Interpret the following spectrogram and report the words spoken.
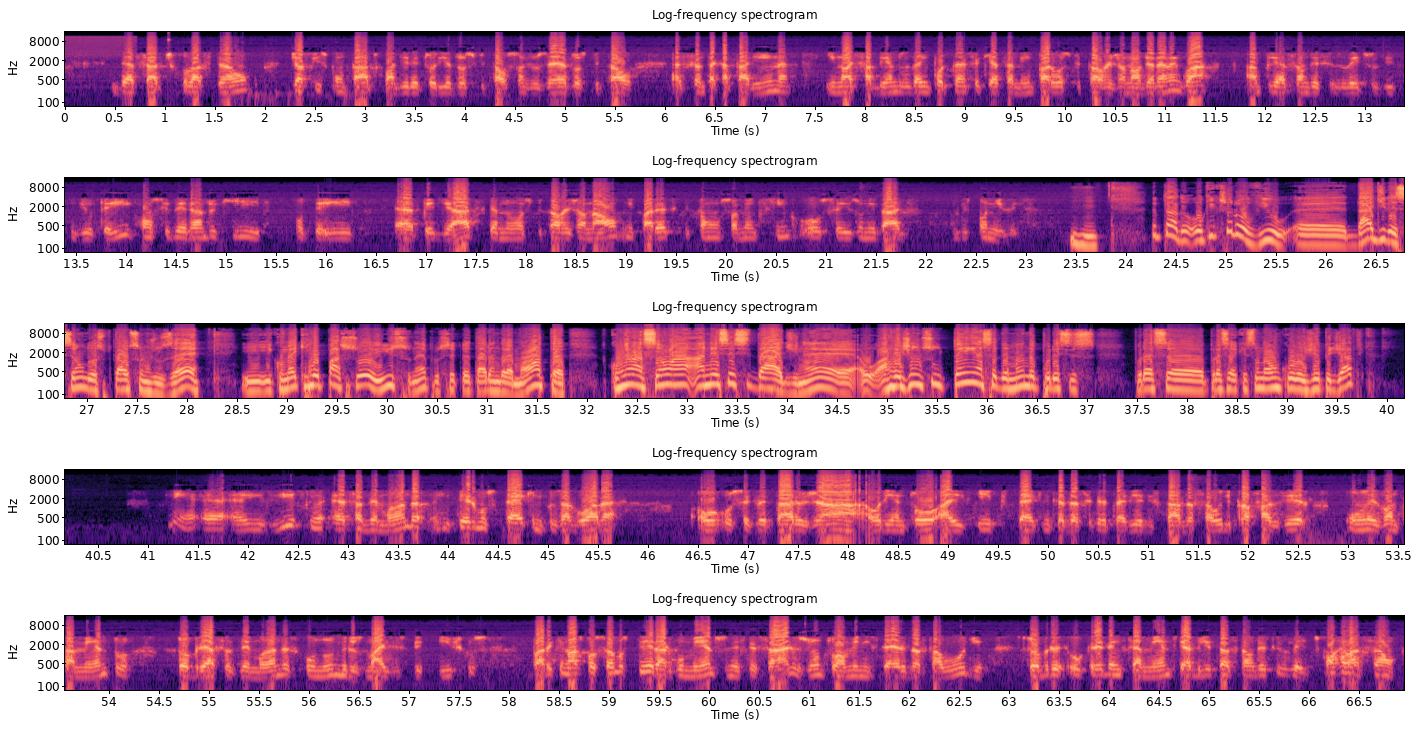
dessa articulação. Já fiz contato com a diretoria do Hospital São José, do Hospital eh, Santa Catarina, e nós sabemos da importância que é também para o Hospital Regional de Araranguá a ampliação desses leitos de, de UTI, considerando que UTI é, pediátrica no Hospital Regional, me parece que são somente cinco ou seis unidades disponíveis. Uhum. Deputado, o que, que o senhor ouviu é, da direção do Hospital São José e, e como é que repassou isso né, para o secretário André Mota com relação à, à, necessidade? Né? A região sul tem essa demanda por esses por essa, por essa questão da oncologia pediátrica? Sim, é, é, existe essa demanda. Em termos técnicos, agora o, o, secretário já orientou a equipe técnica da Secretaria de Estado da Saúde para fazer um levantamento sobre essas demandas com números mais específicos para que nós possamos ter argumentos necessários junto ao Ministério da Saúde sobre o credenciamento e habilitação desses leitos. Com relação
